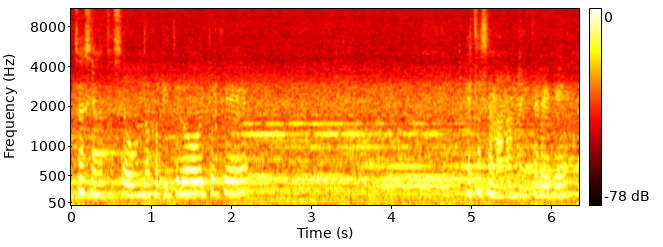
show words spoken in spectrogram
estoy haciendo este segundo capítulo hoy porque esta semana me enteré que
